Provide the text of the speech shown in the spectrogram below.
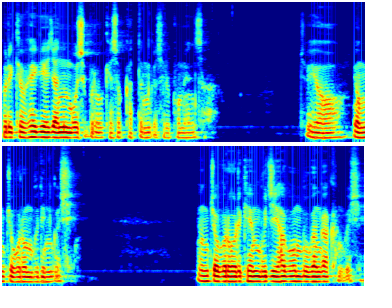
돌이켜 회개하지 않는 모습으로 계속 갔던 것을 보면서 주여 영적으로 무딘 것이 영적으로 이렇게 무지하고 무감각한 것이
